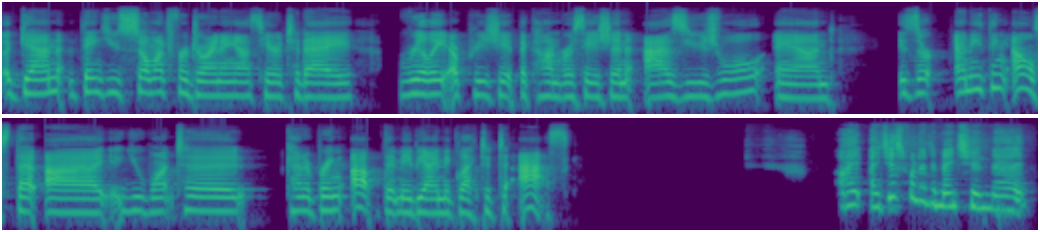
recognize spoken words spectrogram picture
again thank you so much for joining us here today Really appreciate the conversation as usual. And is there anything else that uh, you want to kind of bring up that maybe I neglected to ask? I, I just wanted to mention that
